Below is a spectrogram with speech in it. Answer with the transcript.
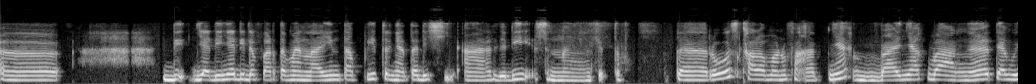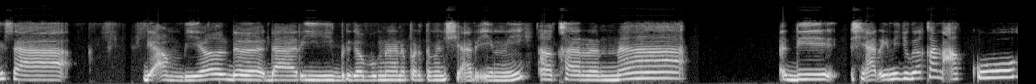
uh, di, jadinya di departemen lain tapi ternyata di siar jadi seneng gitu. Terus kalau manfaatnya banyak banget yang bisa diambil de, dari bergabung dengan departemen syiar ini. Uh, karena di syiar ini juga kan aku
